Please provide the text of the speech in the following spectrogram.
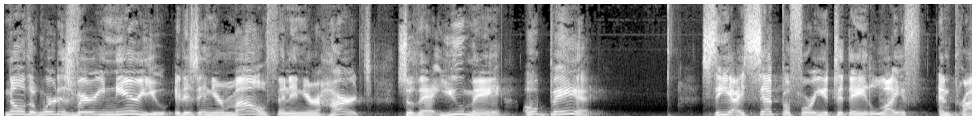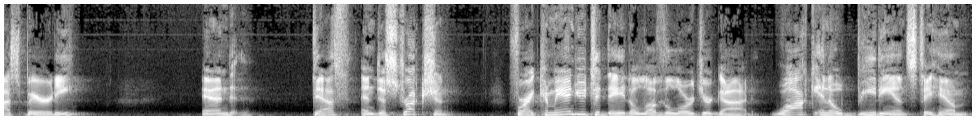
No, the word is very near you. It is in your mouth and in your heart so that you may obey it. See, I set before you today life and prosperity and death and destruction. For I command you today to love the Lord your God, walk in obedience to him,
